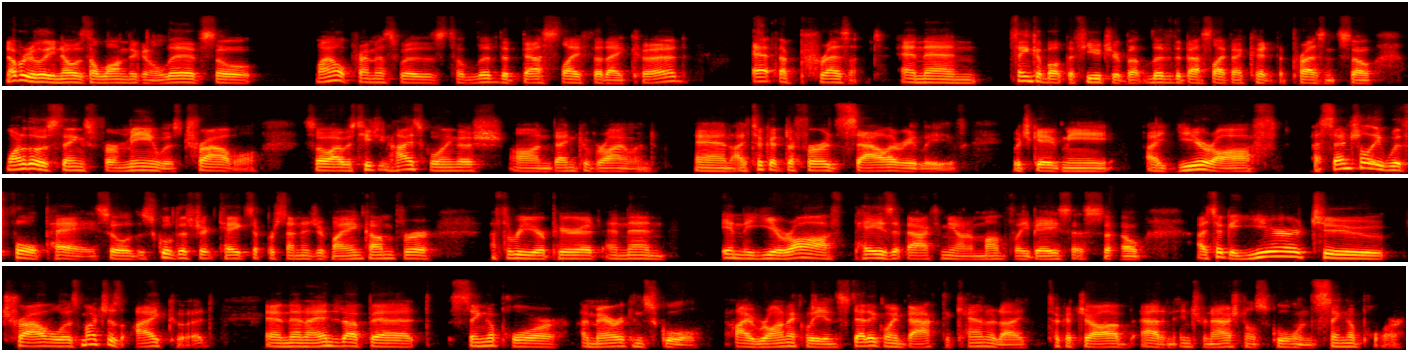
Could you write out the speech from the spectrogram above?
Nobody really knows how long they're going to live. So my whole premise was to live the best life that I could at the present, and then think about the future, but live the best life I could at the present. So one of those things for me was travel. So I was teaching high school English on Vancouver Island, and I took a deferred salary leave, which gave me a year off, essentially with full pay. So the school district takes a percentage of my income for a three year period, and then in the year off pays it back to me on a monthly basis. So I took a year to travel as much as I could. And then I ended up at Singapore American School. Ironically, instead of going back to Canada, I took a job at an international school in Singapore.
